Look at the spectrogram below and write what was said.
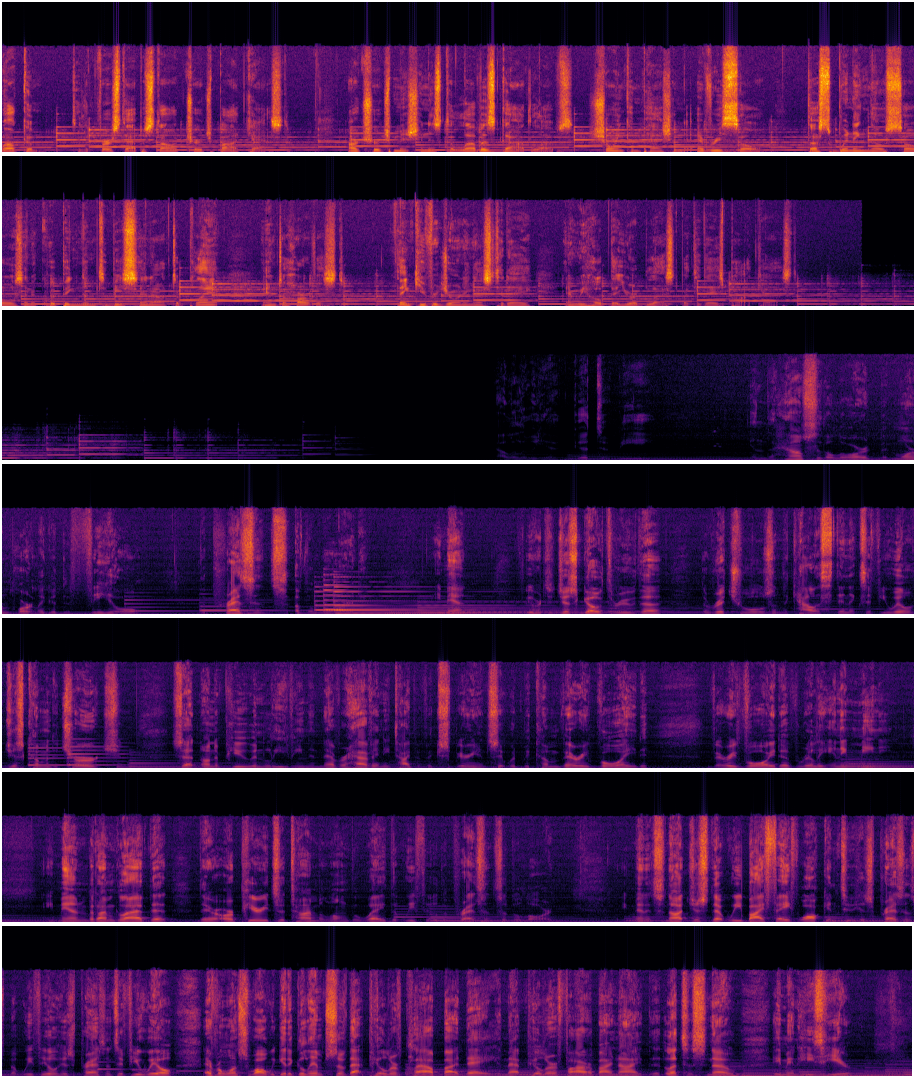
Welcome to the First Apostolic Church Podcast. Our church mission is to love as God loves, showing compassion to every soul, thus winning those souls and equipping them to be sent out to plant and to harvest. Thank you for joining us today, and we hope that you are blessed by today's podcast. Hallelujah. Good to be in the house of the Lord, but more importantly, good to feel the presence of the Lord. Amen. If we were to just go through the, the rituals and the calisthenics, if you will, of just coming to church and sitting on the pew and leaving and never have any type of experience, it would become very void, very void of really any meaning. Amen. But I'm glad that there are periods of time along the way that we feel the presence of the Lord. Amen. It's not just that we by faith walk into his presence, but we feel his presence. If you will, every once in a while we get a glimpse of that pillar of cloud by day and that pillar of fire by night that lets us know, amen, he's here.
